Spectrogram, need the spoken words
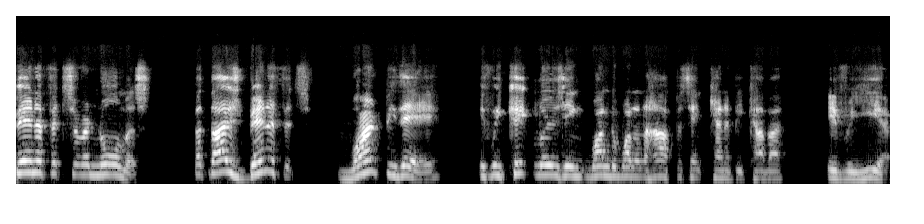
benefits are enormous, but those benefits won't be there if we keep losing one to one and a half percent canopy cover every year.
